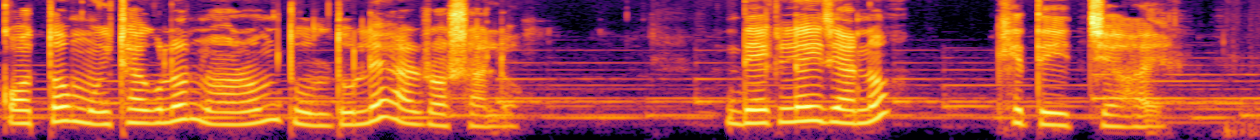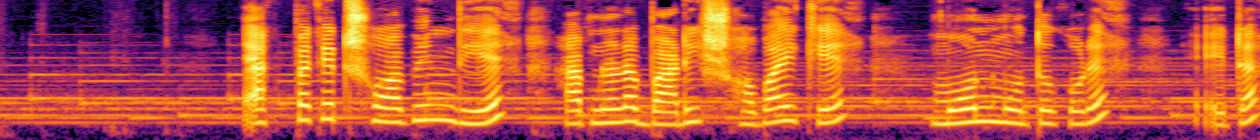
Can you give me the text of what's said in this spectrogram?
কত মুইঠাগুলো নরম, তুলতুলে আর রসালো। দেখলেই যেন খেতে ইচ্ছে হয়। এক প্যাকেট সোয়াবিন দিয়ে আপনারা বাড়ির সবাইকে মন মতো করে এটা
